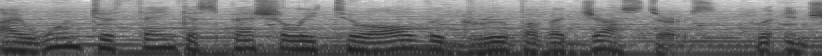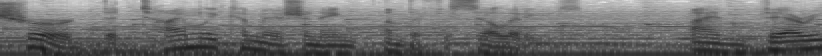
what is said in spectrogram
I want to thank especially to all the group of adjusters who ensured the timely commissioning of the facilities. I am very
